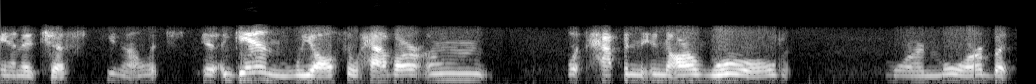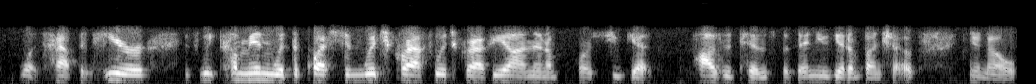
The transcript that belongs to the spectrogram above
and it just, you know, it's again, we also have our own what's happened in our world more and more, but what's happened here is we come in with the question witchcraft, witchcraft, yeah, and then of course you get positives, but then you get a bunch of, you know,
